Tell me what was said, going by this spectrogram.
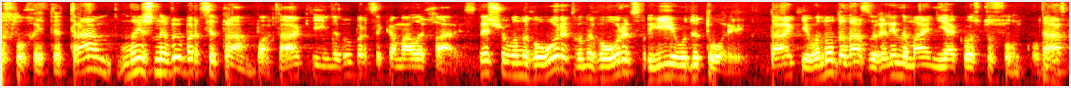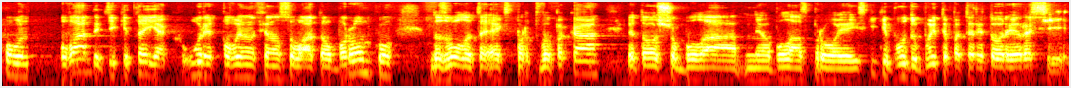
Послухайте, Трамп, ми ж не виборці Трампа, так і не виборці Камали Харріс. Те, що вони говорять, вони говорять своїй аудиторії, так і воно до нас взагалі не має ніякого стосунку. Так. Нас повинно бувати тільки те, як уряд повинен фінансувати оборонку, дозволити експорт ВПК для того, щоб була, була зброя, і скільки буде бити по території Росії.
